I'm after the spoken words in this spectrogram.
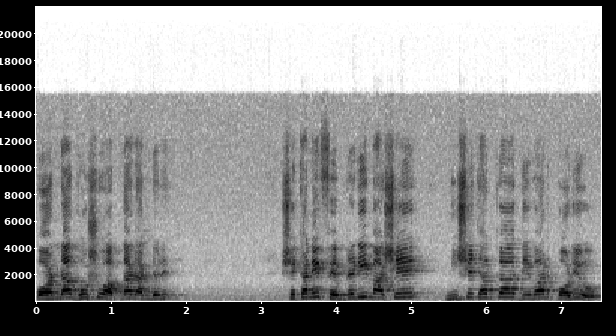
পর্ণা ঘোষও আপনার আন্ডারে সেখানে ফেব্রুয়ারি মাসে নিষেধাজ্ঞা দেওয়ার পরেও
